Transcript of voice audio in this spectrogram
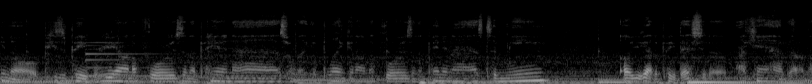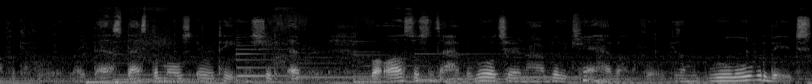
you know, a piece of paper here on the floor isn't a pain in the ass, or like a blanket on the floor isn't a pain in the ass. To me, oh, you got to pick that shit up. I can't have that on the fucking floor. Like that's that's the most irritating shit ever. But also, since I have the wheelchair now, I really can't have it on the floor because I'm roll over the bitch.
